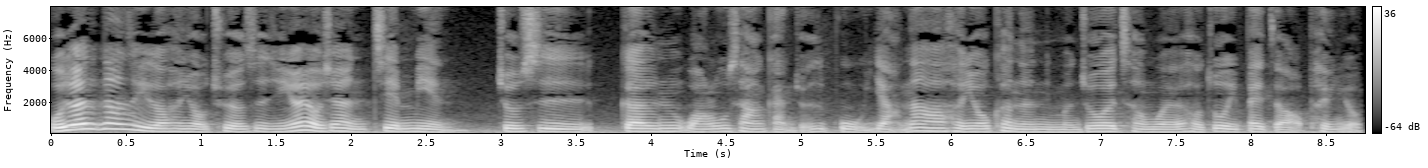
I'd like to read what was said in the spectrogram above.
我觉得那是一个很有趣的事情，因为有些人见面就是跟网络上感觉是不一样，那很有可能你们就会成为合作一辈子的好朋友，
